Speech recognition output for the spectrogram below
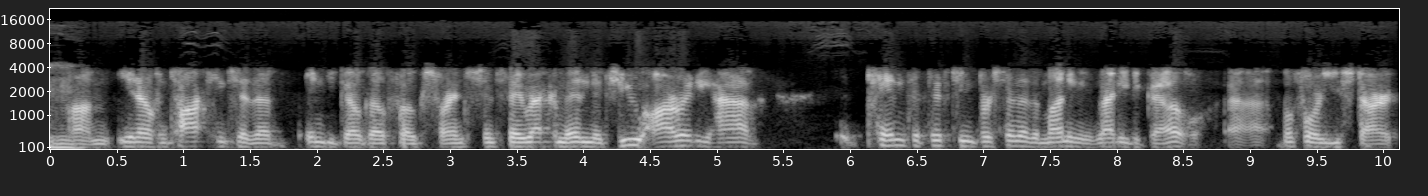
Mm-hmm. Um, you know, in talking to the Indiegogo folks, for instance, they recommend that you already have 10 to 15 percent of the money ready to go uh, before you start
